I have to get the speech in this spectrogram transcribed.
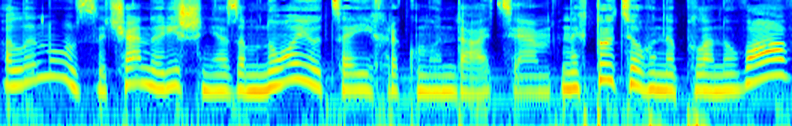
Але ну, звичайно, рішення за мною це їх рекомендація. Ніхто цього не планував.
